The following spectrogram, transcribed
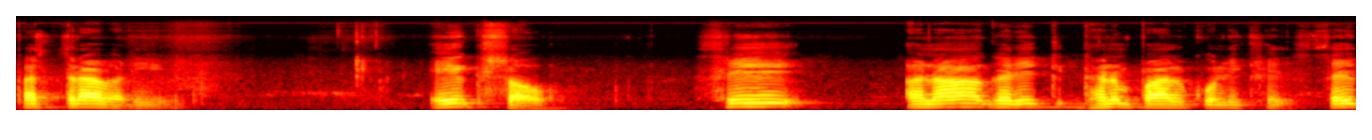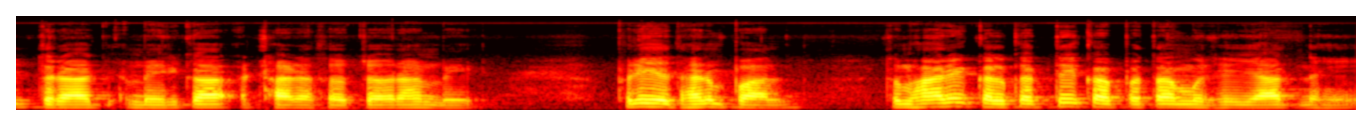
पत्रावली, एक सौ। श्री अनागरिक धर्मपाल को लिखे संयुक्त राज्य अमेरिका अठारह सौ चौरानवे। प्रिय धर्मपाल, तुम्हारे कलकत्ते का पता मुझे याद नहीं,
